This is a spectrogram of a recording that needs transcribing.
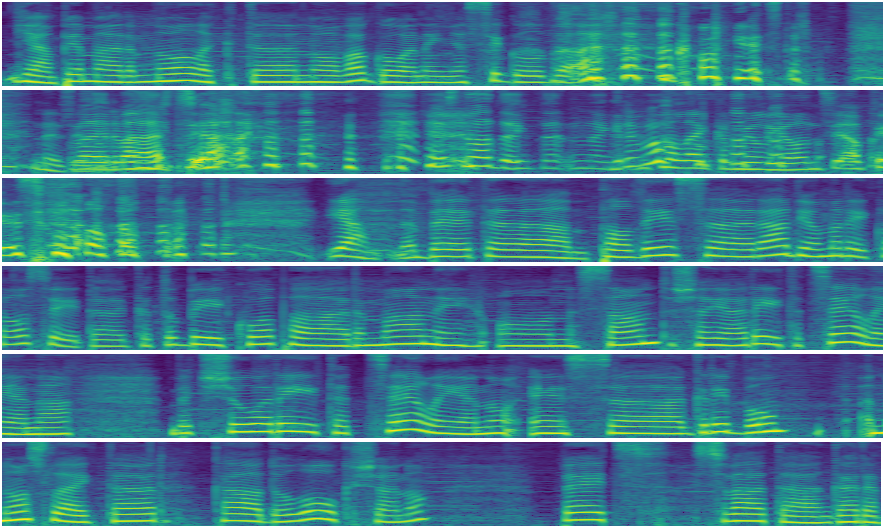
Jā, piemēram, nolikt uh, no vagoniņa Siguldā ar gumijas. Nezinu, Vai ir man- vērts, jā? es noteikti ne, negribu. Man liekas, miljons jāpiesola. jā, bet uh, paldies uh, rādījumam arī klausītāji, ka tu biji kopā ar mani un Santu šajā rīta cēlienā, bet šo rīta cēlienu es gribu noslēgt ar kādu lūkšanu pēc svētā gara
